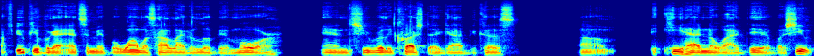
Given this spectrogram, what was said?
a few people got intimate, but one was highlighted a little bit more, and she really crushed that guy because um, he had no idea. But she,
